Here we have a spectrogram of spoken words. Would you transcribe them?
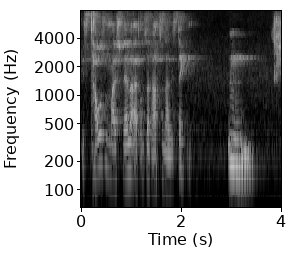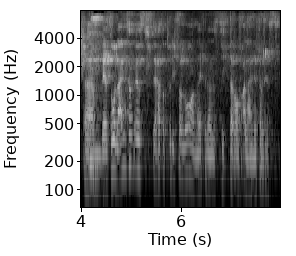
ist tausendmal schneller als unser rationales Denken. Mhm. Ähm, wer so langsam ist, der hat natürlich verloren, ne, wenn er sich darauf alleine verlässt.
